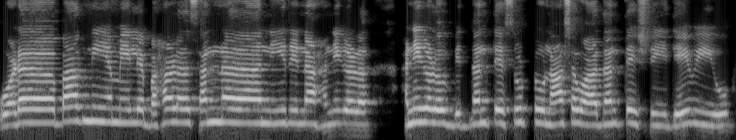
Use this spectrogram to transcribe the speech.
ಒಡಬಾಗ್ನಿಯ ಮೇಲೆ ಬಹಳ ಸಣ್ಣ ನೀರಿನ ಹನಿಗಳ ಹನಿಗಳು ಬಿದ್ದಂತೆ, ಸುಟ್ಟು ನಾಶವಾದಂತೆ ಶ್ರೀದೇವಿಯು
